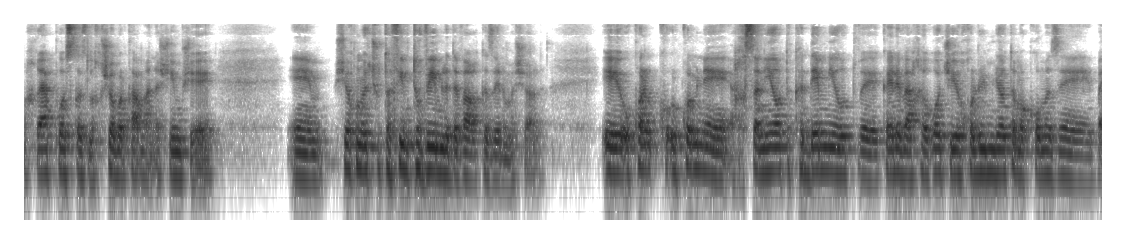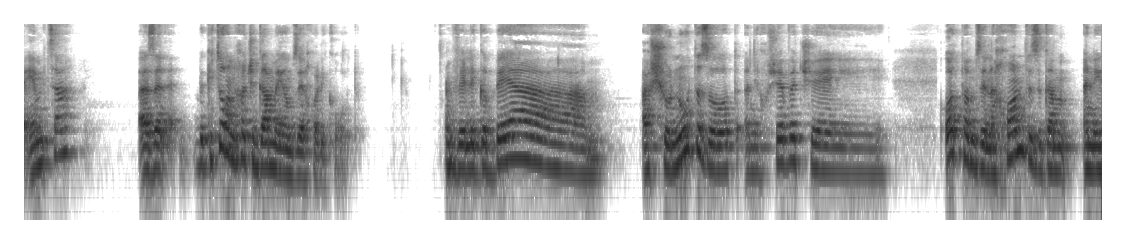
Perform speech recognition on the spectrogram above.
אחרי הפודקאסט לחשוב על כמה אנשים ש... אה, שיכולים להיות שותפים טובים לדבר כזה למשל. אה, או כל, כל, כל מיני אכסניות אקדמיות וכאלה ואחרות שיכולים להיות המקום הזה באמצע. אז בקיצור אני חושבת שגם היום זה יכול לקרות. ולגבי השונות הזאת אני חושבת שעוד פעם זה נכון וזה גם אני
